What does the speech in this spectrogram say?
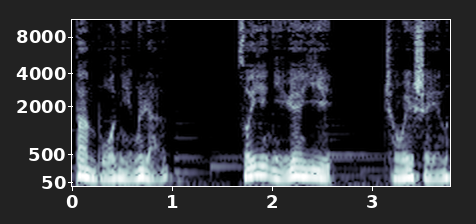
淡泊宁然，所以你愿意成为谁呢？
